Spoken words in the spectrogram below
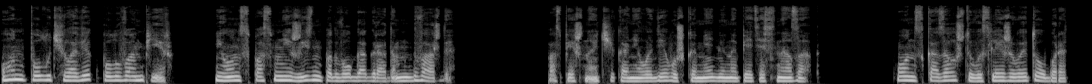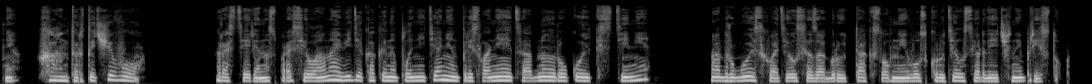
«Он получеловек-полувампир, и он спас мне жизнь под Волгоградом дважды. — поспешно отчеканила девушка, медленно пятясь назад. «Он сказал, что выслеживает оборотня. Хантер, ты чего?» Растерянно спросила она, видя, как инопланетянин прислоняется одной рукой к стене, а другой схватился за грудь так, словно его скрутил сердечный приступ.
